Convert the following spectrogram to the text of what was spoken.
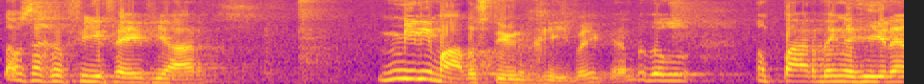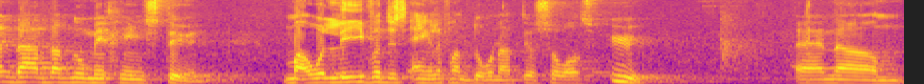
laten we zeggen, vier, vijf jaar minimale steun gegeven. Ik bedoel, een paar dingen hier en daar, dat noem ik geen steun. Maar we leven dus eigenlijk van donateurs zoals u. En um,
